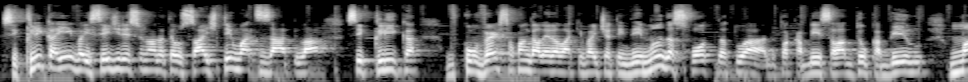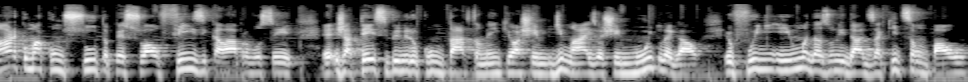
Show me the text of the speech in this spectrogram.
Você clica aí, vai ser direcionado até o site, tem o WhatsApp lá, você clica, conversa com a galera lá que vai te atender, manda as fotos da tua, da tua cabeça lá, do teu cabelo, marca uma consulta pessoal física lá para você é, já ter esse primeiro contato também, que eu achei demais, eu achei muito legal. Eu fui em uma das unidades aqui de São Paulo,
